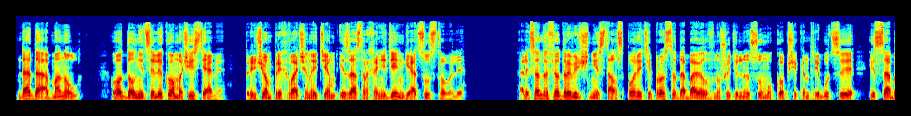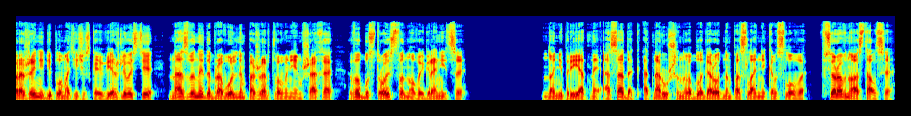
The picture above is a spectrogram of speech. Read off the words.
Да-да, обманул. Отдал не целиком, а частями, причем прихваченные тем из Астрахани деньги отсутствовали. Александр Федорович не стал спорить и просто добавил внушительную сумму к общей контрибуции из соображений дипломатической вежливости, названной добровольным пожертвованием Шаха в обустройство новой границы. Но неприятный осадок от нарушенного благородным посланником слова все равно остался.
